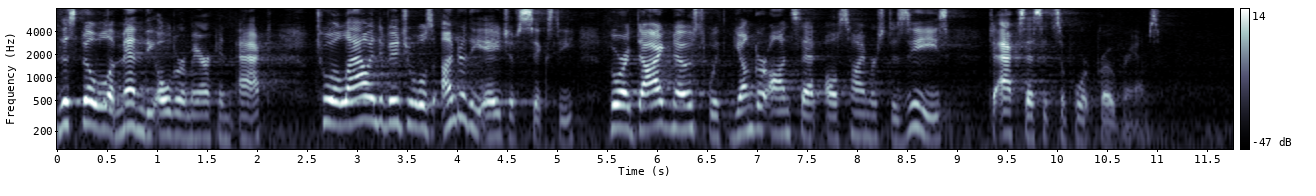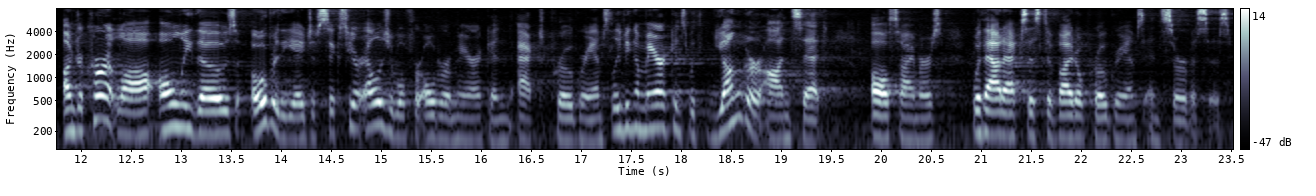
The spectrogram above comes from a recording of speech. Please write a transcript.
This bill will amend the Older American Act to allow individuals under the age of 60 who are diagnosed with younger onset Alzheimer's disease to access its support programs. Under current law, only those over the age of 60 are eligible for Older American Act programs, leaving Americans with younger onset Alzheimer's without access to vital programs and services.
